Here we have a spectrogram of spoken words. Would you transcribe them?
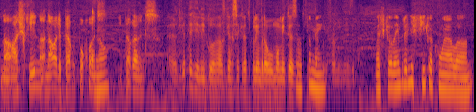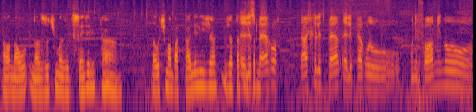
Não, acho que n- não, ele pega um pouco antes. Não. Ele pega antes. É, Eu devia ter relido as Guerras Secretas pra lembrar o momento exato. Eu que ele tá Mas que eu lembro, ele fica com ela na- nas últimas edições, ele tá. Na última batalha ele já, já tá com Eles pegam. Eu acho que eles pegam. Ele pega o uniforme no.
